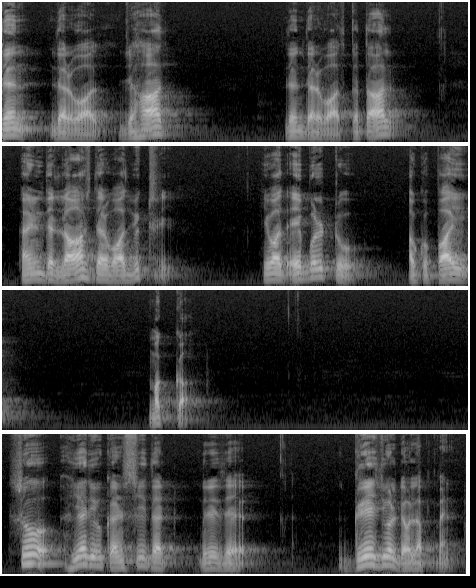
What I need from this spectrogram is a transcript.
then there was jihad then there was کتال and the last there was victory he was able to occupy Mecca so here you can see that there is a gradual development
